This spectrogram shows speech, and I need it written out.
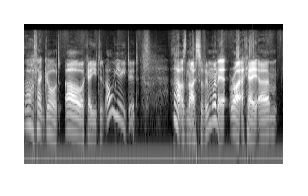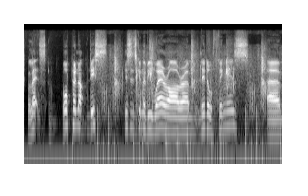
Oh, thank God. Oh, okay, you didn't. Oh, yeah, you did. That was nice of him, wasn't it? Right, okay, um, let's open up this. This is going to be where our um, little thing is. Um,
